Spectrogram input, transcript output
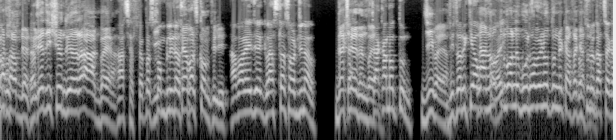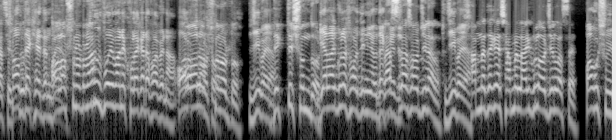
কত? আপডেট রেজিস্ট্রেশন দুই হাজার আট ভাইয়া। আচ্ছা পেপার কমপ্লিট আছে। পেপার কমপ্লিট আবার এই যে গ্লাস গ্লাস অরিজিনাল দেখিয়ে দেন ভাই। চাকা নতুন? জি ভাইয়া। ভিতরে কি অবস্থা ভাই? নতুন বললে ভুল হবে কাছাকাছি। সব দেখিয়ে দেন না? ফুল পরিমাণে খোলা কাটা পাবে না। অল অপশন option জি ভাইয়া। দেখতে সুন্দর। অরিজিনাল গ্লাস দেখিয়ে দেন। গ্লাস অরিজিনাল জি ভাইয়া। সামনে থেকে সামনে লাইটগুলো অরিজিনাল আছে। অবশ্যই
